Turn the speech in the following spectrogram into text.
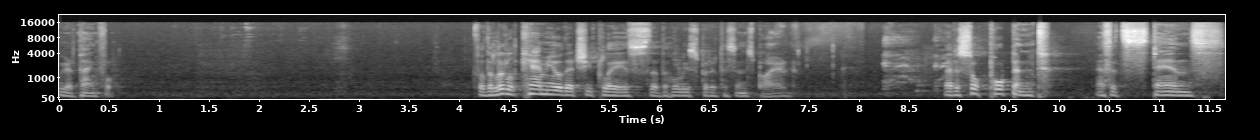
we are thankful. For the little cameo that she plays that the Holy Spirit has inspired. That is so potent as it stands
